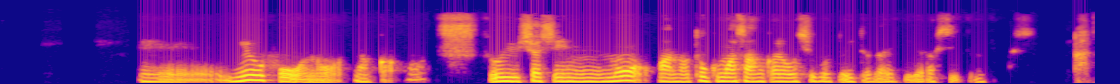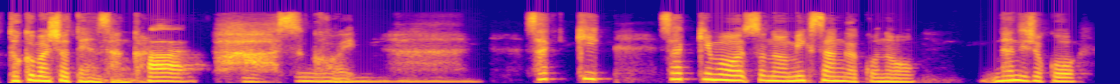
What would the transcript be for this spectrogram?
えー、UFO の、なんか、そういう写真も、あの、徳間さんからお仕事いただいてやらせていただきましあ、徳間書店さんから。はい。はあ、すごい。うんさっき、さっきもそのミクさんがこの、なんでしょう、こう、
